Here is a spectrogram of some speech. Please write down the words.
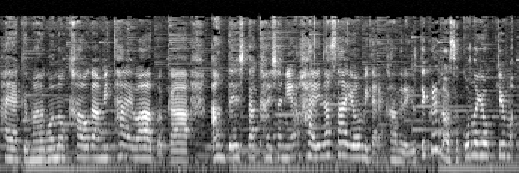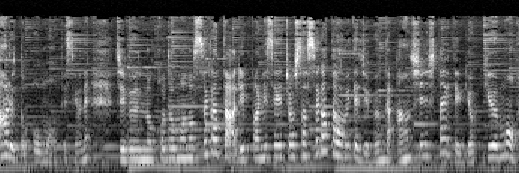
早く孫の顔が見たいわとか安定した会社に入りなさいよみたいな感じで言ってくるのはそこの欲求もあると思うんですよね。自分の子供の姿立派に成長した姿を見て自分が安心したいという欲求も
